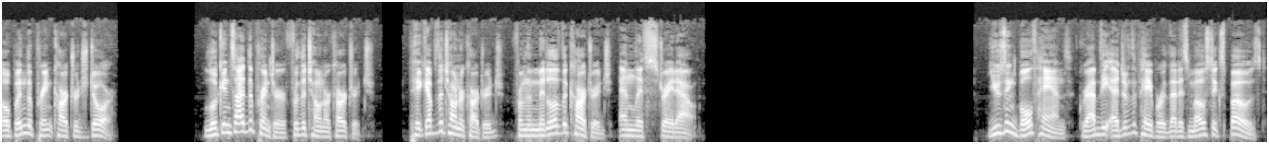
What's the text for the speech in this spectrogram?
Open the print cartridge door. Look inside the printer for the toner cartridge. Pick up the toner cartridge from the middle of the cartridge and lift straight out. Using both hands, grab the edge of the paper that is most exposed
